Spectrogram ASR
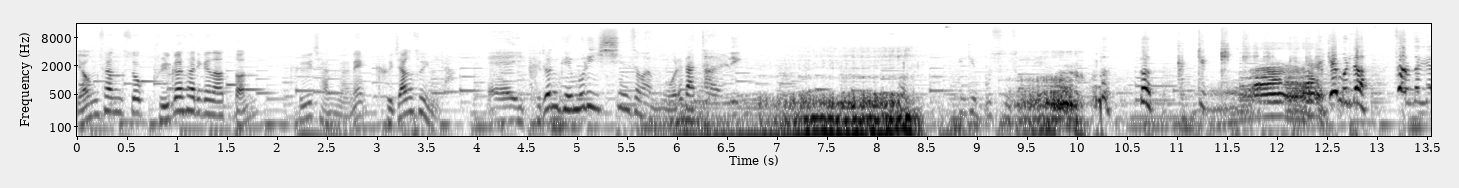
영상 속 불가사리가 나왔던 그 장면의 그 장소입니다. 에이 그런 괴물이 신성한 물에다 달리 이게 무슨 소리래? 어, 어, 개, 개, 개, 괴물이다! 사람 살려!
